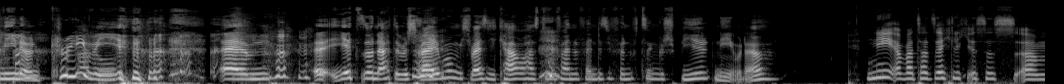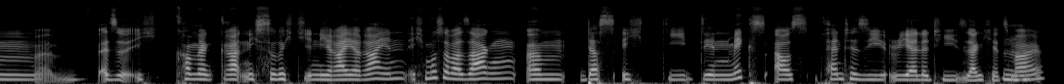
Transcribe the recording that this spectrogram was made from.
Mine und Creevy. ähm, äh, jetzt so nach der Beschreibung. Ich weiß nicht, Caro, hast du Final Fantasy 15 gespielt? Nee, oder? Nee, aber tatsächlich ist es, ähm, also ich komme ja gerade nicht so richtig in die Reihe rein. Ich muss aber sagen, ähm, dass ich die, den Mix aus Fantasy Reality, sage ich jetzt Mhm. mal,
